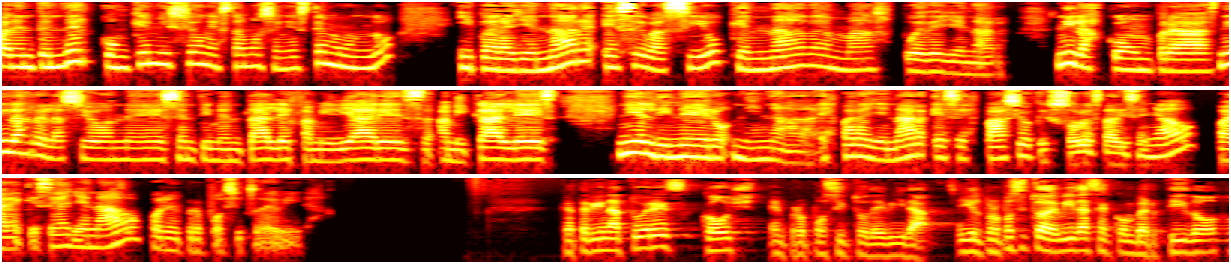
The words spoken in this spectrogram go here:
para entender con qué misión estamos en este mundo y para llenar ese vacío que nada más puede llenar. Ni las compras, ni las relaciones sentimentales, familiares, amicales, ni el dinero, ni nada. Es para llenar ese espacio que solo está diseñado para que sea llenado por el propósito de vida. Caterina, tú eres coach en propósito de vida y el propósito de vida se ha convertido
